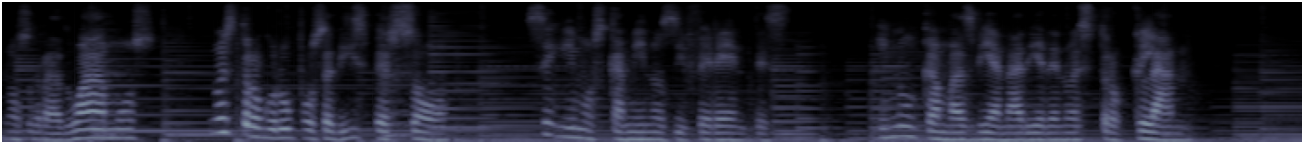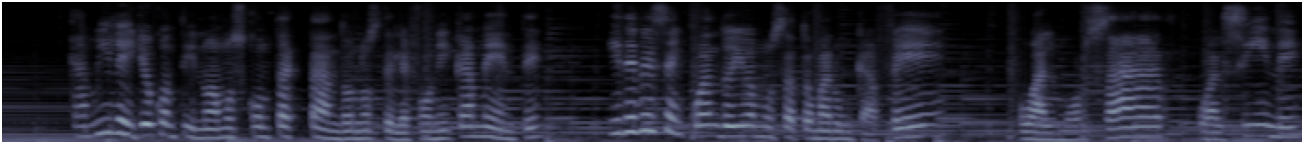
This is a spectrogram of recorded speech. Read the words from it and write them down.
nos graduamos, nuestro grupo se dispersó seguimos caminos diferentes y nunca más vi a nadie de nuestro clan. Camila y yo continuamos contactándonos telefónicamente y de vez en cuando íbamos a tomar un café o a almorzar o al cine.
